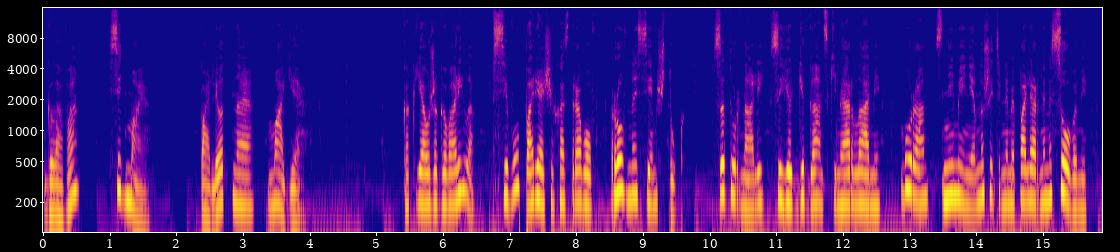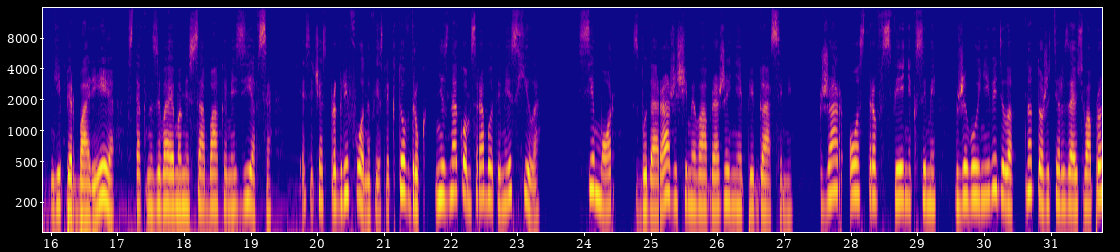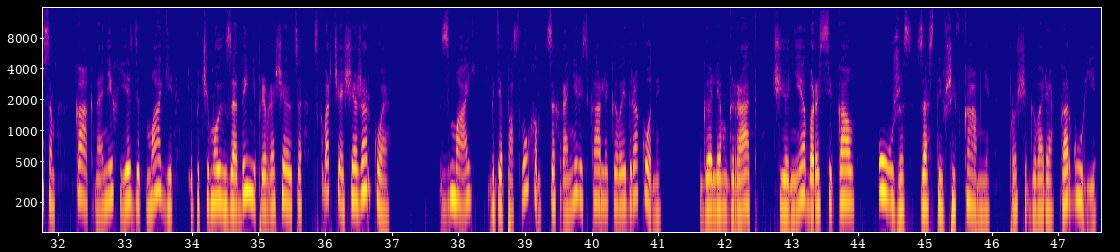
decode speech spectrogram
Глава седьмая. Полетная магия. Как я уже говорила, всего парящих островов ровно семь штук. Сатурналий с ее гигантскими орлами, Буран с не менее внушительными полярными совами, Гиперборея с так называемыми собаками Зевса. Я сейчас про грифонов, если кто вдруг не знаком с работами Эсхила. Симор с будоражащими воображение пегасами — Жар-остров с фениксами вживую не видела, но тоже терзаюсь вопросом, как на них ездят маги и почему их зады не превращаются в скворчащее жаркое. Змай, где, по слухам, сохранились карликовые драконы. Големград, чье небо рассекал ужас, застывший в камне, проще говоря, горгульи.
